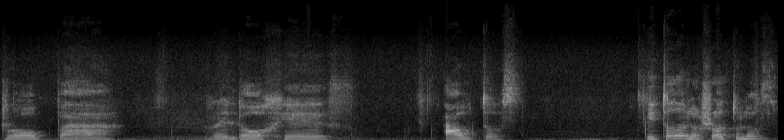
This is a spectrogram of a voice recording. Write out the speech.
ropa, relojes, autos y todos los rótulos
